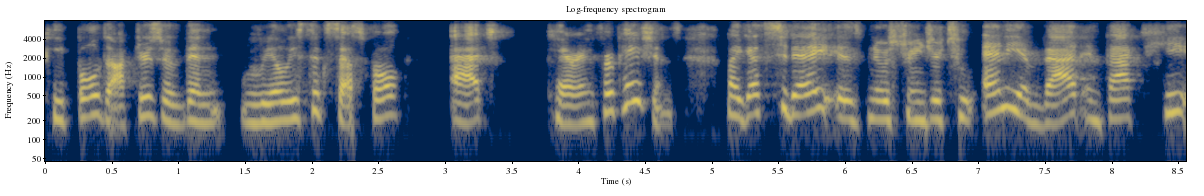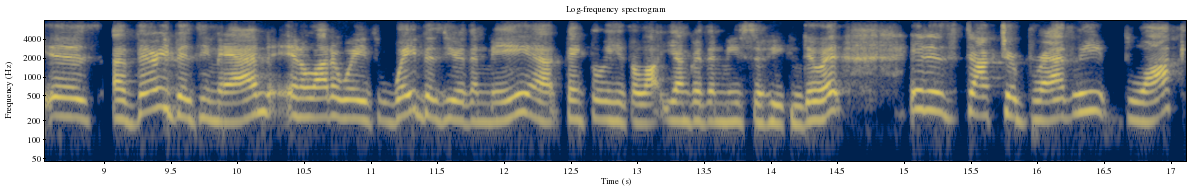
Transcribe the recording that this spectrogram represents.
people, doctors who have been really successful at caring for patients. My guest today is no stranger to any of that. In fact, he is a very busy man, in a lot of ways, way busier than me. Uh, thankfully, he's a lot younger than me, so he can do it. It is Dr. Bradley Block,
